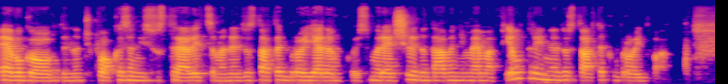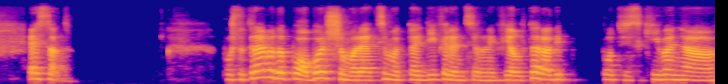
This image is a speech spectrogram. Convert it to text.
Evo ga ovde, znači pokazani su strelicama nedostatak broj 1 koji smo rešili dodavanjem EMA filtra i nedostatak broj 2. E sad, pošto treba da poboljšamo recimo taj diferencijalni filter radi potiskivanja,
